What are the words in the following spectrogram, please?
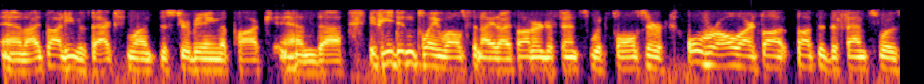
and I thought he was excellent distributing the puck. And uh, if he didn't play well tonight, I thought our defense would falter. Overall, I thought thought the defense was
